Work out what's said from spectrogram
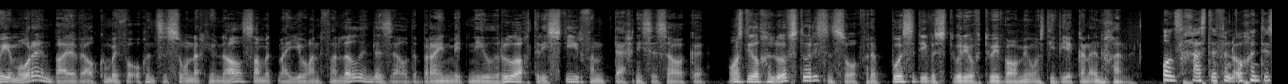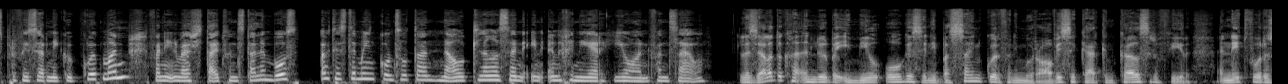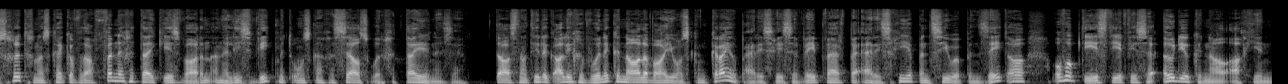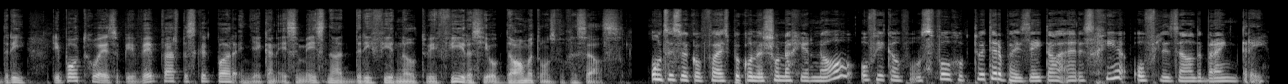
Goeiemôre en baie welkom by vanoggend se Sondagjoernaal saam met my Johan van Lille en Lazelle Brein met Neil agter die stuur van tegniese sake. Ons deel geloofstories en sorg vir 'n positiewe storie of twee waarmee ons die week kan ingaan. Ons gaste vanoggend is professor Nico Koopman van die Universiteit van Stellenbosch, Ou Testament konsultant Nel Klasen en ingenieur Johan van Sail. Lazelle het ook geïnloer by Emil August in die basynkoor van die Morawiese kerk in Kuilsrivier en net voor ons groet gaan ons kyk of daar vinnige tydjie is waarin Annelies Wit met ons kan gesels oor getuienisse. Daar's natuurlik al die gewone kanale waar jy ons kan kry op RSG se webwerf by rsg.co.za of op DStv se audiokanaal 813. Die potgooi is op die webwerf beskikbaar en jy kan SMS na 34024 as jy ook daar met ons wil gesels. Ons is ook op Facebook onder Sondagjoernaal of jy kan vir ons volg op Twitter by ZARSG of Liselde Brein 3.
